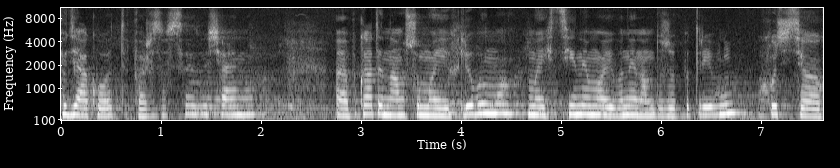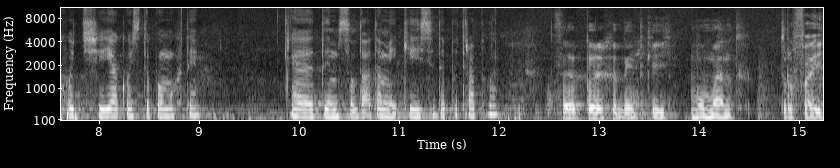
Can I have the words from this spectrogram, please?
Подякувати перш за все, звичайно. Е, Показати нам, що ми їх любимо, ми їх цінимо і вони нам дуже потрібні. Хочеться хоч якось допомогти е, тим солдатам, які сюди потрапили. Це перехідний такий момент, трофей.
